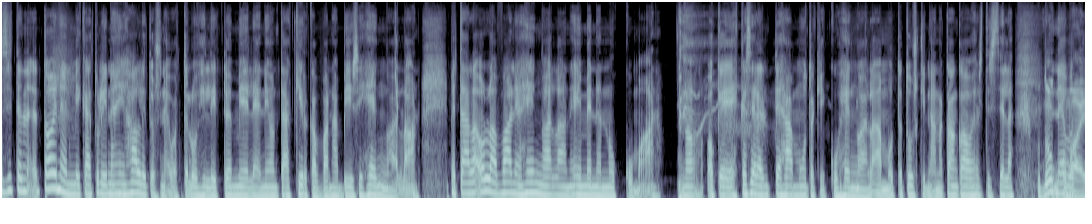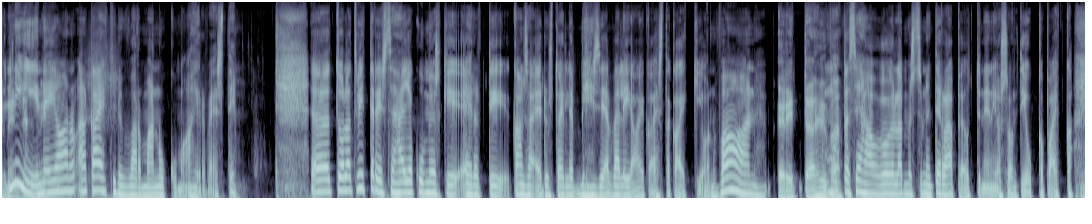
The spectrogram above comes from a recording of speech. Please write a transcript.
sitten toinen, mikä tuli näihin hallitusneuvotteluihin liittyen mieleen, niin on tämä Kirkan vanha biisi Hengaillaan. Me täällä ollaan vaan ja hengaillaan, ei mennä nukkumaan. No okei, okay, ehkä siellä nyt tehdään muutakin kuin hengaillaan, mutta tuskin ainakaan kauheasti siellä... Mut nukkumaan ei mennä. Niin, Niin. ne ei ole ainakaan ehtinyt varmaan nukkumaan hirveästi. Tuolla Twitterissähän joku myöskin ehdotti kansanedustajille biisiä väliaikaista kaikki on vaan. Erittäin hyvä. Mutta sehän voi olla myös sellainen terapeuttinen, jos on tiukka paikka. Mm.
